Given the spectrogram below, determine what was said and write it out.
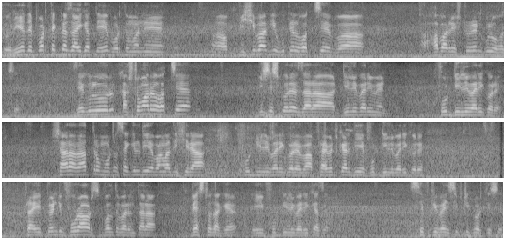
তো রিয়াদের প্রত্যেকটা জায়গাতে বর্তমানে বেশিরভাগই হোটেল হচ্ছে বা খাবার রেস্টুরেন্টগুলো হচ্ছে। যেগুলোর কাস্টমারও হচ্ছে, বিশেষ করে যারা ডেলিভারি ম্যান ফুড ডেলিভারি করে। সারা রাত্র মোটরসাইকেল দিয়ে বাংলাদেশিরা ফুড ডেলিভারি করে বা প্রাইভেট কার দিয়ে ফুড ডেলিভারি করে। প্রায় টোয়েন্টি ফোর আওয়ার্স বলতে পারেন তারা ব্যস্ত থাকে এই ফুড ডেলিভারির কাজে। সেফটি বাই সেফটি করতেছে।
